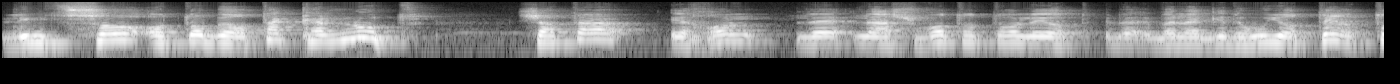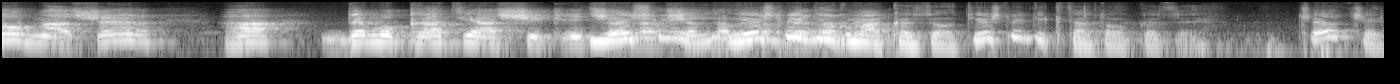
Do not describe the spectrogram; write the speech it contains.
למצוא אותו באותה קלות שאתה יכול להשוות אותו להיות, ולהגיד הוא יותר טוב מאשר הדמוקרטיה השקרית יש שעליו לי, שאתה מדבר יש לי דוגמה עליה. כזאת, יש לי דיקטטור כזה, צ'רצ'יל.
